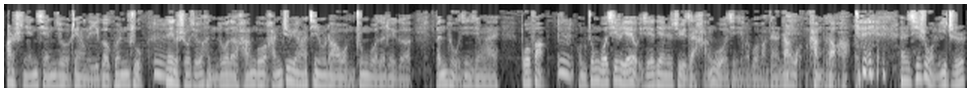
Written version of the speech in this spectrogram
二十年前就有这样的一个关注，嗯，那个时候就有很多的韩国韩剧啊进入到我们中国的这个本土进行来播放，嗯，我们中国其实也有一些电视剧在韩国进行了播放，但是当然我们看不到哈，对，但是其实我们一直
